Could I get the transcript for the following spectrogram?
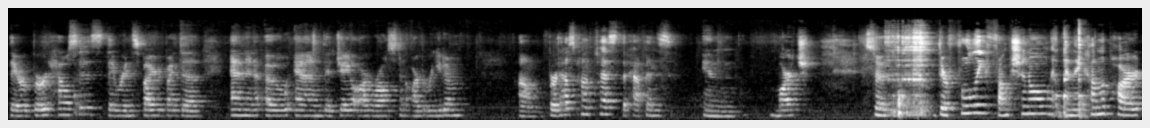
They are birdhouses. They were inspired by the N&O and the J.R. Raulston Arboretum um, birdhouse contest that happens in March. So they're fully functional and they come apart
